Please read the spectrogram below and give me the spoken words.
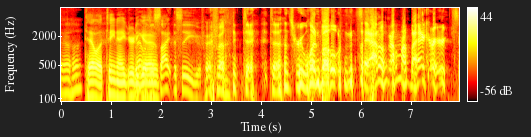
Uh-huh. tell a teenager to That go. was a sight to see. to, to unscrew one bolt and say, I don't know, my back hurts.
